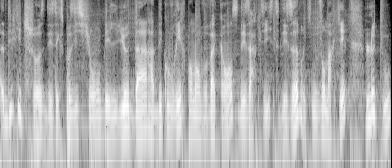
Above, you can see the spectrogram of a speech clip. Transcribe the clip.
des petites choses, des expositions, des lieux d'art à découvrir pendant vos vacances, des artistes, des œuvres qui nous ont marqué, le tout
